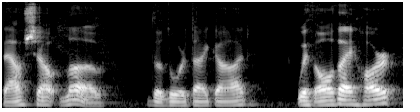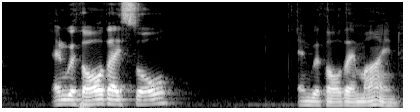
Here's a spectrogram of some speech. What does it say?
Thou shalt love the Lord thy God with all thy heart, and with all thy soul, and with all thy mind.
